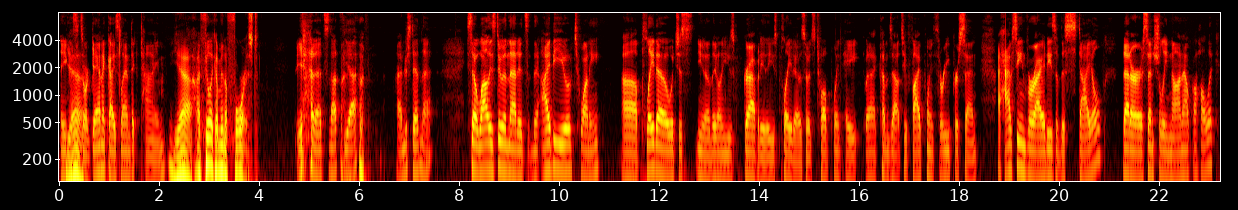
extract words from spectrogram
because Yeah. it's organic Icelandic thyme. Yeah, I feel like I'm in a forest. Yeah, that's not. Yeah, I understand that. So while he's doing that, it's the IBU of twenty. Uh, Plato, which is you know they don't use gravity, they use Plato, so it's twelve point eight. That comes out to five point three percent. I have seen varieties of this style that are essentially non-alcoholic.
